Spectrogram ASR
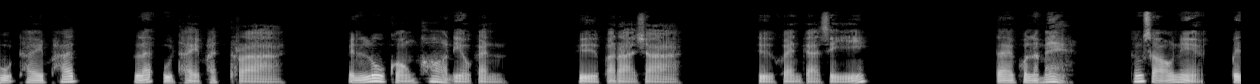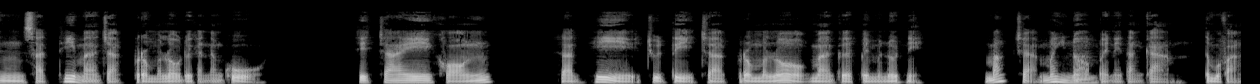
อุทัยพัทและอุทัยพัตรา เป็นลูกของพ่อเดียวกัน คือพระราชา คือแคว้นกาสี แต่คนละแม่ ทั้งสองเนี่ยเป็นสัตว์ที่มาจากปรมโลกด้วยกันทั้งคู่ จิตใจของสัตว์ที่จุติจากปรหมโลกมาเกิดเป็นมนุษย์นี่ มักจะไม่น้อมไปในทางการตัมบูฟัง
